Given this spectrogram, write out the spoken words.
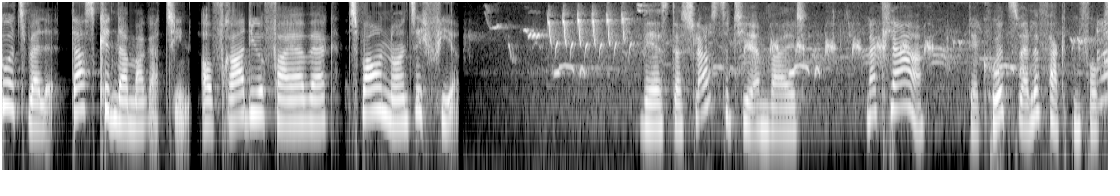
Kurzwelle, das Kindermagazin auf Radio Feuerwerk 92.4. Wer ist das schlauste Tier im Wald? Na klar, der Kurzwelle Faktenfuchs.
